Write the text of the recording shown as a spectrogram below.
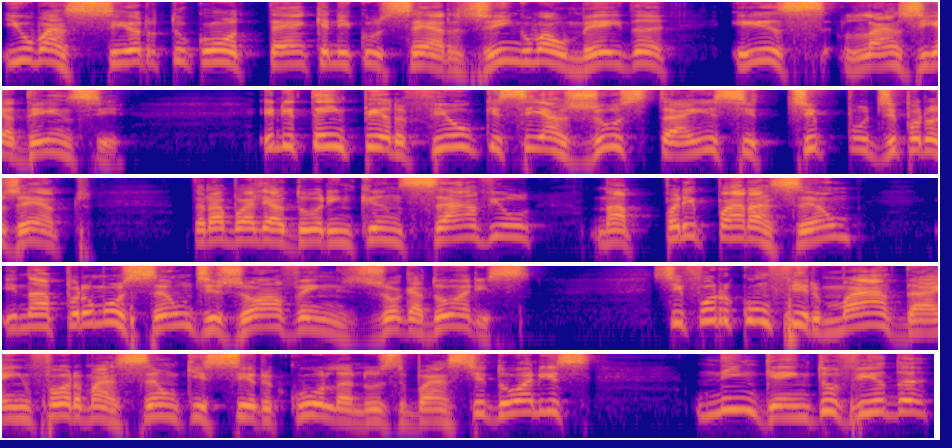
e o acerto com o técnico Serginho Almeida, ex-lagiadense. Ele tem perfil que se ajusta a esse tipo de projeto. Trabalhador incansável na preparação e na promoção de jovens jogadores. Se for confirmada a informação que circula nos bastidores, ninguém duvida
